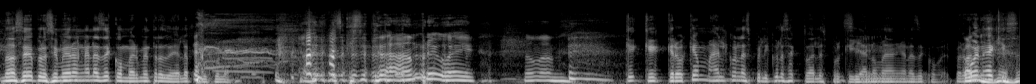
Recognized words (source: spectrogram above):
No sé, pero sí me dieron ganas de comer mientras veía la película. Es que se te da hambre, güey. No mames. que, que creo que mal con las películas actuales porque Sí. ya no me dan ganas de comer. Pero ¿Cuán- bueno, X.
